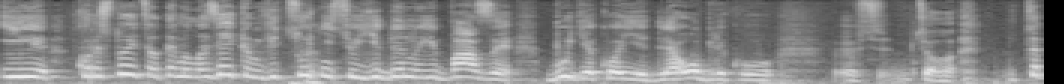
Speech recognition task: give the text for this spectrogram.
і користуються тими лазейками відсутністю єдиної бази будь-якої для обліку е, цього. Це,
